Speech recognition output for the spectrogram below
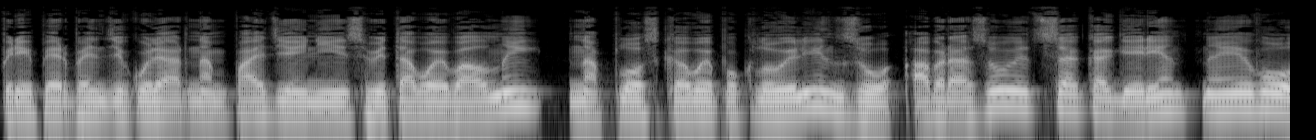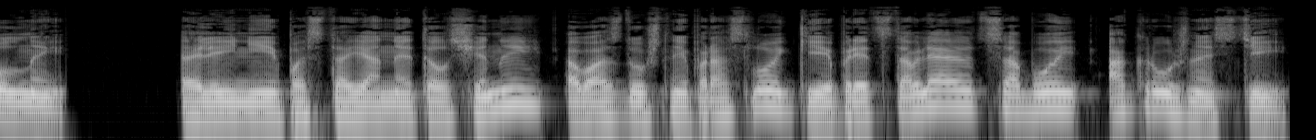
При перпендикулярном падении световой волны на плоско-выпуклую линзу образуются когерентные волны, Линии постоянной толщины воздушной прослойки представляют собой окружности.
